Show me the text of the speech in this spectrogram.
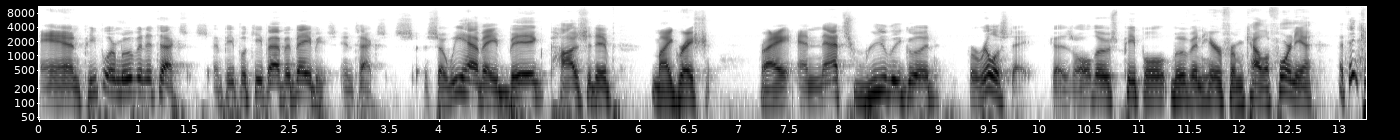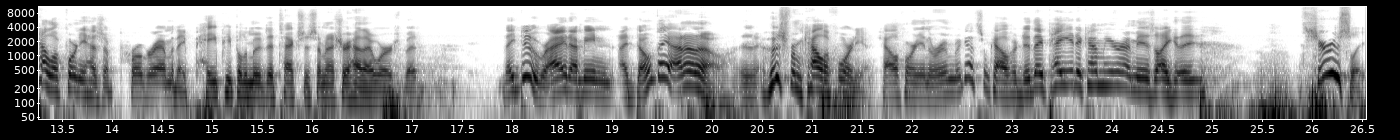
And people are moving to Texas, and people keep having babies in Texas. So we have a big positive migration, right? And that's really good for real estate because all those people moving here from California I think California has a program where they pay people to move to Texas. I'm not sure how that works, but they do, right? I mean, don't they? I don't know. Who's from California? California in the room? We got some California. Did they pay you to come here? I mean, it's like, they, seriously.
